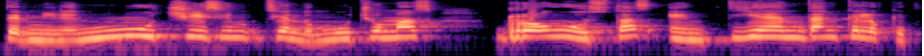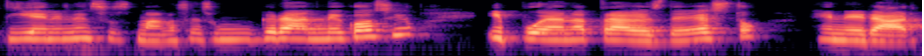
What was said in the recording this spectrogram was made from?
terminen muchísimo, siendo mucho más robustas, entiendan que lo que tienen en sus manos es un gran negocio y puedan a través de esto generar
